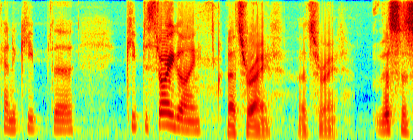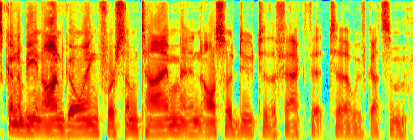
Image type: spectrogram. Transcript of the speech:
kind of keep the keep the story going. That's right. That's right. This is going to be an ongoing for some time, and also due to the fact that uh, we've got some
